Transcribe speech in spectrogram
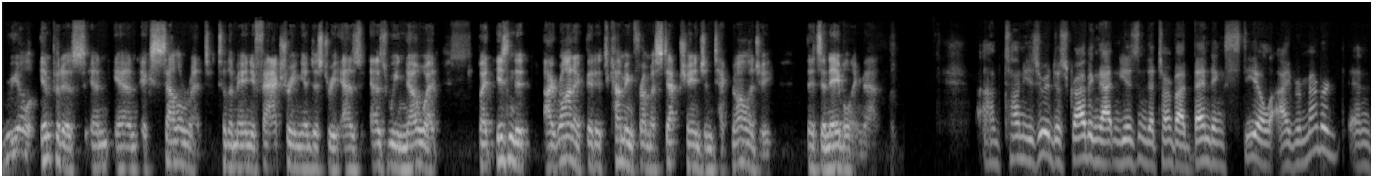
real impetus and, and accelerant to the manufacturing industry as as we know it. But isn't it ironic that it's coming from a step change in technology that's enabling that? Um, Tony, as you were describing that and using the term about bending steel, I remembered and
